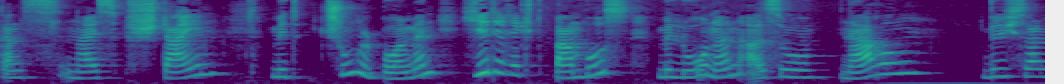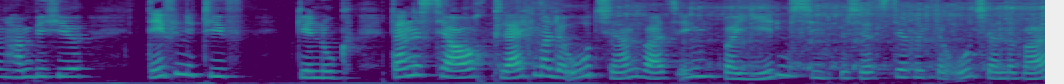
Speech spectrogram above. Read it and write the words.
ganz nice Stein mit Dschungelbäumen. Hier direkt Bambus, Melonen, also Nahrung, würde ich sagen, haben wir hier definitiv genug. Dann ist ja auch gleich mal der Ozean, weil jetzt irgendwie bei jedem sieht bis jetzt direkt der Ozean dabei.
